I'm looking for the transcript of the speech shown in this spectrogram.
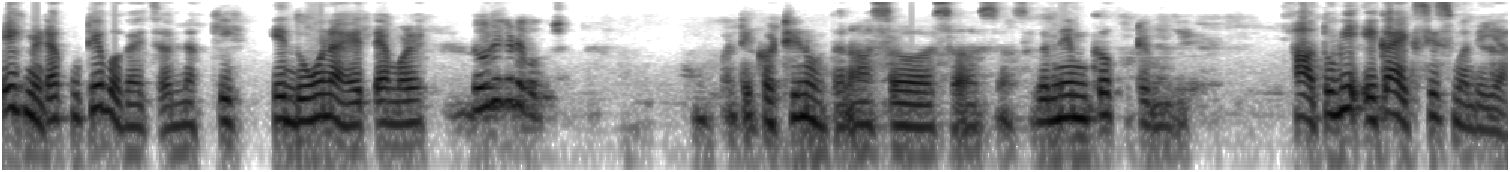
एक मिनिट कुठे बघायचं? नक्की. हे दोन आहेत त्यामुळे दोन्हीकडे बघू शकता. पण ते कठीण होतं ना असं असं असं असं. नेमकं कुठे म्हणजे? हा तुम्ही एका ऍक्सिसमध्ये या.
